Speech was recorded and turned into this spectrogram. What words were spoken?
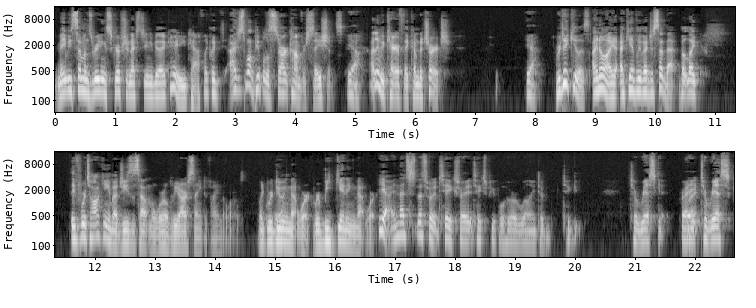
maybe someone's reading scripture next to you and you'd be like, Hey, are you Catholic? Like, I just want people to start conversations. Yeah. I don't even care if they come to church. Yeah. Ridiculous. I know. I, I can't believe I just said that. But like, if we're talking about Jesus out in the world, we are sanctifying the world. Like we're doing that work. We're beginning that work. Yeah, and that's that's what it takes, right? It takes people who are willing to to to risk it, right? Right. To risk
